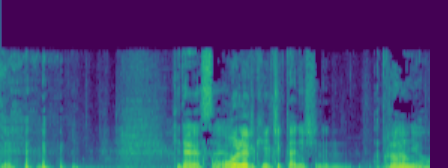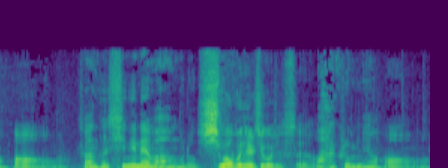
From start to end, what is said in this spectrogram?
네. 기다렸어요. 원래 이렇게 일찍 다니시는? 아, 그럼요. 어, 저 항상 신인의 마음으로. 15분 일찍 오셨어요. 아, 그럼요. 어,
